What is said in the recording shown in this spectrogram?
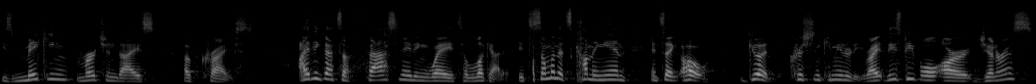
he's making merchandise of Christ. I think that's a fascinating way to look at it. It's someone that's coming in and saying, oh, good Christian community, right? These people are generous.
